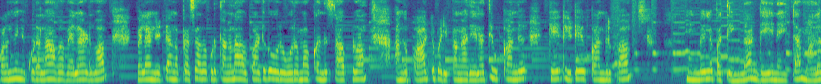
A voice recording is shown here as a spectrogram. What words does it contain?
குழந்தைங்க கூடலாம் அவள் விளையாடுவா. விளையாண்டுட்டு அங்கே பிரசாதம் கொடுத்தாங்கன்னா அவள் பாட்டுக்கு ஒரு ஓரமாக உட்காந்து சாப்பிடுவான் அங்கே பாட்டு படிப்பாங்க. அது எல்லாத்தையும் உட்காந்து கேட்டுக்கிட்டே உட்காந்துருப்பா மும்பையில் பார்த்தீங்கன்னா டே நைட்டாக மழை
